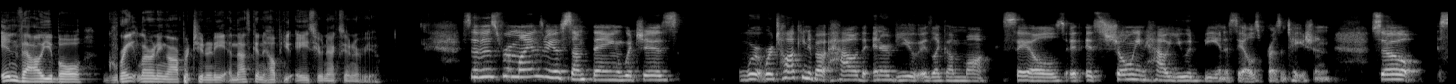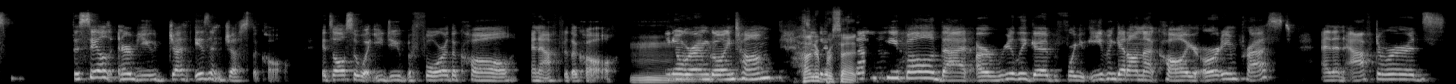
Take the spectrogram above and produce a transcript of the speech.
invaluable, great learning opportunity, and that's going to help you ace your next interview. So, this reminds me of something which is we're, we're talking about how the interview is like a mock sales, it, it's showing how you would be in a sales presentation. So, the sales interview just isn't just the call it's also what you do before the call and after the call. Mm. You know where I'm going, Tom? 100%. So some people that are really good before you even get on that call, you're already impressed. And then afterwards,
